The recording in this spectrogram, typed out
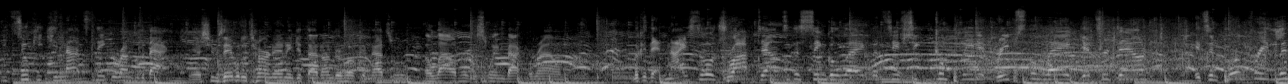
Itsuki cannot sneak around to the back. Yeah, she was able to turn in and get that underhook, and that's what allowed her to swing back around. Look at that nice little drop down to the single leg. Let's see if she can complete it. Reaps the leg, gets her down. It's important for Lin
